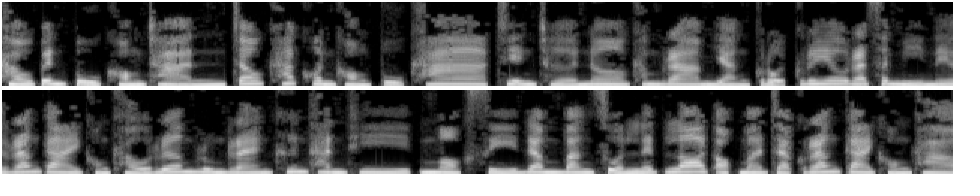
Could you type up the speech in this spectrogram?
เขาเป็นปู่ของฉัน เจ้าฆ่าคนของปู่ข้าเจียงเฉินอคำรามอย่างโกรธเกรี้ยวรัศมีในร่างกายของเขาเริ่มรุนแรงขึ้นทันที หมอกสีดำบางส่วนเล็ดลอดออกมาจากร่างกายของเขา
